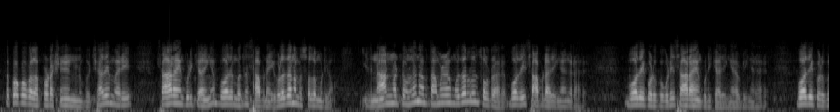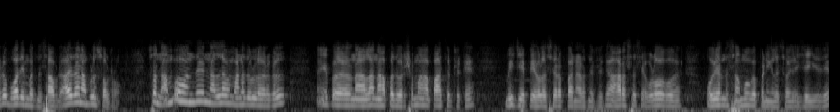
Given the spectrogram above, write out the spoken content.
இப்போ கொக்கோ கோலா ப்ரொடக்ஷனே நின்று போச்சு. அதே மாதிரி சாராயம் குடிக்காதீங்க போதை மருந்து சாப்பிடுங்க. இவ்வளோ தான் நம்ம சொல்ல முடியும். இது நான் மட்டும் இல்லை நம்ம தமிழக முதல்வரும் சொல்கிறாரு போதை சாப்பிடாதீங்கங்கிறாரு. போதை கொடுக்கக்கூடிய சாராயம் குடிக்காதீங்க அப்படிங்கிறாரு. போதை கொடுக்கக்கூடிய போதை மருந்து சாப்பிடு அதுதான் நம்மளும் சொல்கிறோம் ஸோ நம்ம வந்து நல்ல மனதுள்ளவர்கள் இப்போ நான்லாம் நாற்பது வருஷமாக பார்த்துட்ருக்கேன். பிஜேபி எவ்வளோ சிறப்பாக நடந்துகிட்ருக்கு ஆர்எஸ்எஸ் எவ்வளோ உயர்ந்த சமூக பணிகளை சொல்லி செய்யுது.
